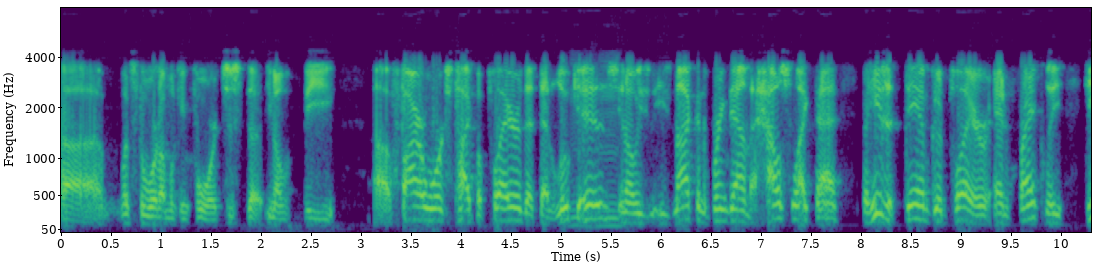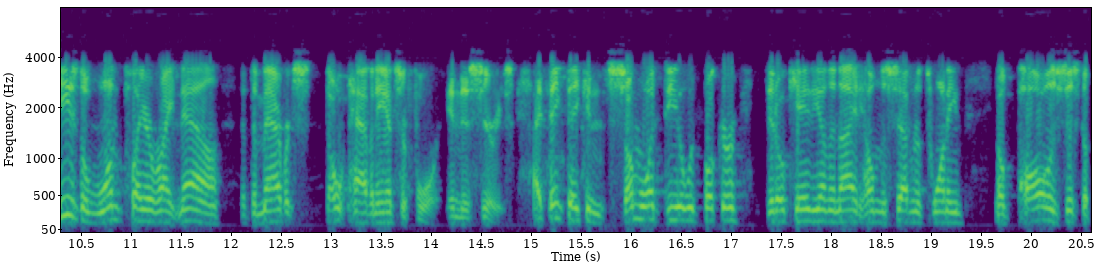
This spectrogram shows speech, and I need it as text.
uh, what's the word I'm looking for? Just, the, you know, the uh, fireworks type of player that, that Luke Mm-hmm. is. You know, he's, he's not going to bring down the house like that, but he's a damn good player. And frankly, he's the one player right now that the Mavericks don't have an answer for in this series. I think they can somewhat deal with Booker. Did okay the other night, held him to seven to twenty. You know, Paul is just a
